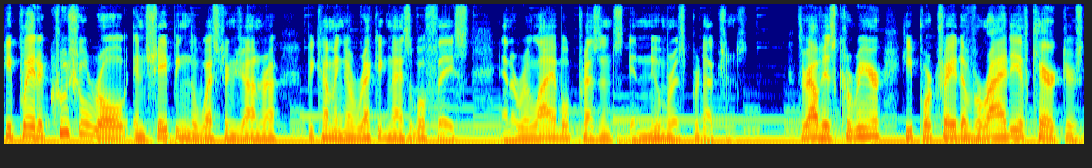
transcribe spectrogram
He played a crucial role in shaping the Western genre, becoming a recognizable face and a reliable presence in numerous productions. Throughout his career, he portrayed a variety of characters,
